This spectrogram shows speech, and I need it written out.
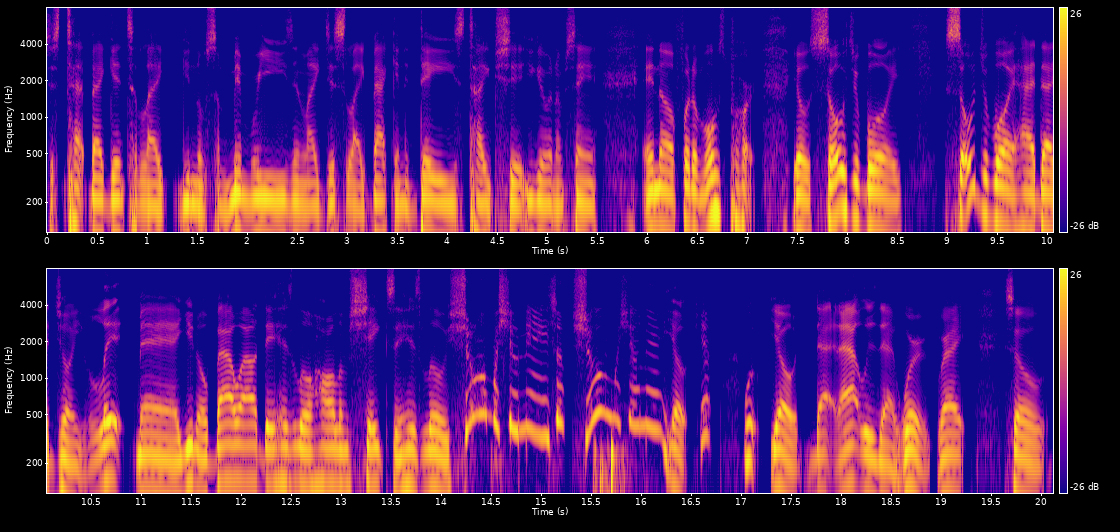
just tap back into like you know some memories and like just like back in the days type shit. You get what I'm saying? And uh, for the most part, yo, Soulja Boy, Soulja Boy had that joint lit, man. You know, Bow Wow did his little Harlem shakes and his little show him what's your name, show, show him what's your name, yo, yo, yo. That that was that work, right? So,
